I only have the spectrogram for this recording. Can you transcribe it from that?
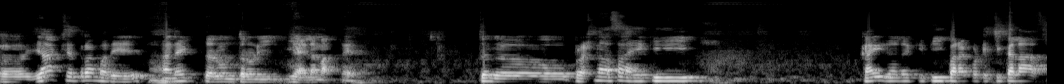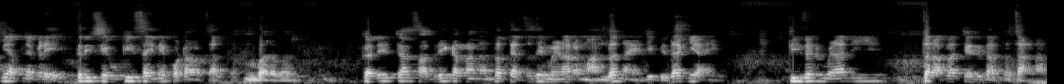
अं, या क्षेत्रामध्ये अनेक तरुण तरुणी यायला मागतायत. तर अं, प्रश्न असा आहे की काही झालं किती पराकोटीची कला असली आपल्याकडे तरी शेवटी सैन्य पोटावर चालतं. बरोबर. कलेच्या सादरीकरणानंतर त्याचं जे मिळणारं मानधन आहे जी बिदाकी आहे ती जर मिळाली तर आपला चरितार्थ चालणार.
